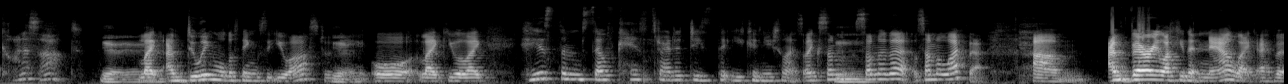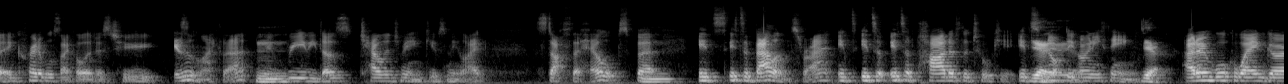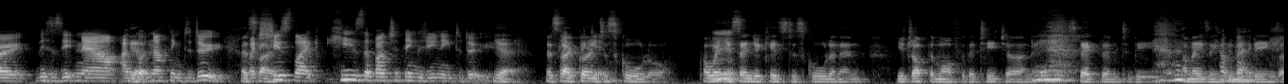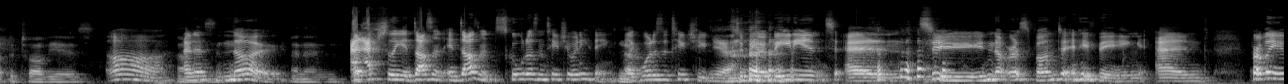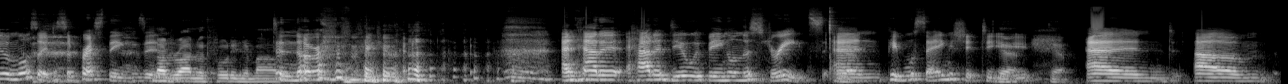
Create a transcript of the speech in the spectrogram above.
kind of sucked. Yeah. Yeah. Like yeah. I'm doing all the things that you asked of Yeah. me, or like you're like, here's some self care strategies that you can utilize. Like some Mm. some of that, some are like that. Um, I'm very lucky that now, like, I have an incredible psychologist who isn't like that, who Mm. really does challenge me and gives me like stuff that helps. But Mm. it's it's a balance, right? It's it's a it's a part of the toolkit. It's Yeah, not yeah, the yeah. only thing. yeah. I don't walk away and go, "This is it now. I've got nothing to do." Like, like- she's like, "Here's a bunch of things you need to do." Yeah, it's like going to school or, or when you Mm. send your kids to school and then you drop them off with a teacher and then you expect them to be amazing human back. beings after 12 years. Oh, and it's Um, no. And then. And actually, it doesn't. It doesn't. School doesn't teach you anything. No. Like, what does it teach you? Yeah. To be obedient and to not respond to anything, and probably even more so to suppress things and not run with food in your mouth. to not run. and how to how to deal with being on the streets and people saying shit to you, yeah, yeah. and um.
